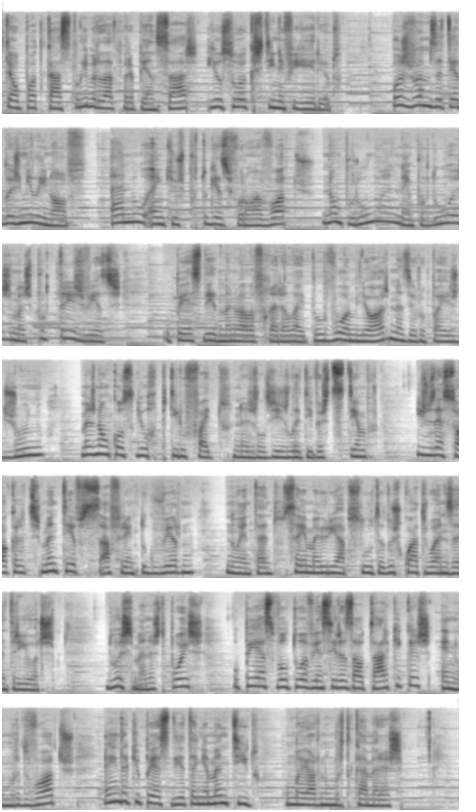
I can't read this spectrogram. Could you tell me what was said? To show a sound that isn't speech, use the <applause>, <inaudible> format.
Este é o podcast Liberdade para Pensar e eu sou a Cristina Figueiredo. Hoje vamos até 2009, ano em que os portugueses foram a votos, não por uma, nem por duas, mas por três vezes. O PSD de Manuela Ferreira Leite levou a melhor nas europeias de junho, mas não conseguiu repetir o feito nas legislativas de setembro e José Sócrates manteve-se à frente do governo, no entanto, sem a maioria absoluta dos quatro anos anteriores. Duas semanas depois, o PS voltou a vencer as autárquicas em número de votos, ainda que o PSD tenha mantido o maior número de câmaras.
